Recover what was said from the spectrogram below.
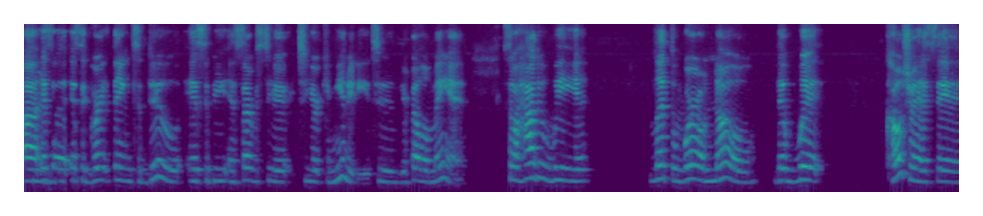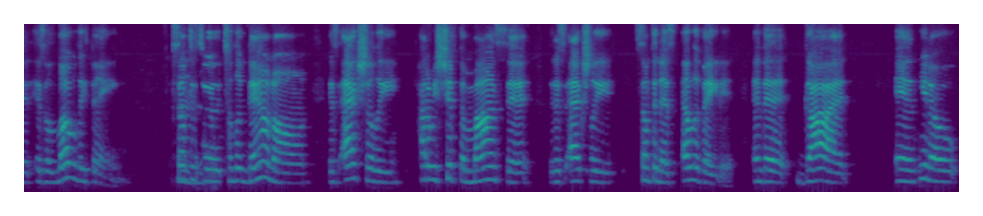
Uh, mm-hmm. It's a it's a great thing to do is to be in service to your to your community, to your fellow man. So how do we let the world know that what culture has said is a lowly thing, something mm-hmm. to, to look down on, is actually how do we shift the mindset that it's actually something that's elevated and that God and you know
